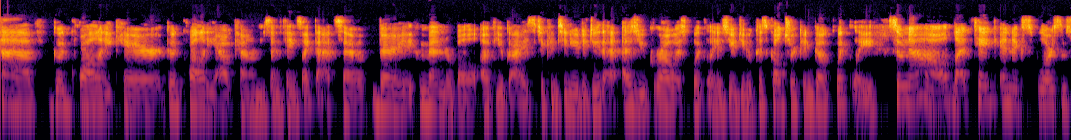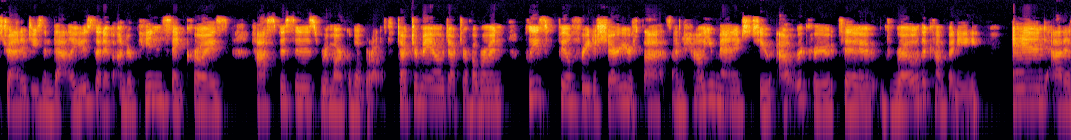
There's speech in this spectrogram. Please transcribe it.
have good quality care, good quality outcomes, and things like that. So, very commendable of you guys to continue to do that as you grow as quickly as you do, because culture can go quickly. So, now let's take and explore some strategies and values that have underpinned St. Croix's hospice's remarkable growth. Dr. Mayo, Dr. Hoberman, please feel free to share your thoughts on how you managed to out recruit to grow the company and at a,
